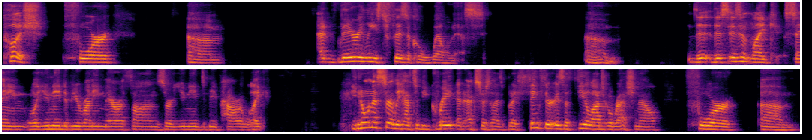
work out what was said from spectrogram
push for, um, at very least, physical wellness. Um, th- this isn't like saying, well, you need to be running marathons or you need to be power. Like, you don't necessarily have to be great at exercise, but I think there is a theological rationale for um,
